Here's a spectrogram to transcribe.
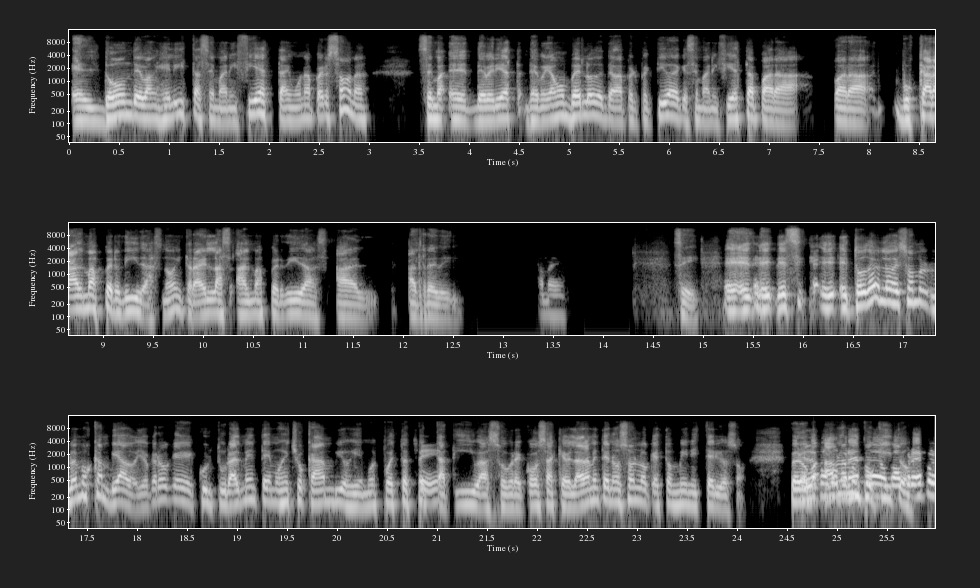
el don de evangelista se manifiesta en una persona, eh, debería, deberíamos verlo desde la perspectiva de que se manifiesta para, para buscar almas perdidas, ¿no? Y traer las almas perdidas al, al redil. Amén. Sí, eh, eh, eh, todo eso lo hemos cambiado. Yo creo que culturalmente hemos hecho cambios y hemos puesto expectativas sobre cosas que verdaderamente no son lo que estos ministerios son. Pero háblame un poquito. Por ejemplo,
